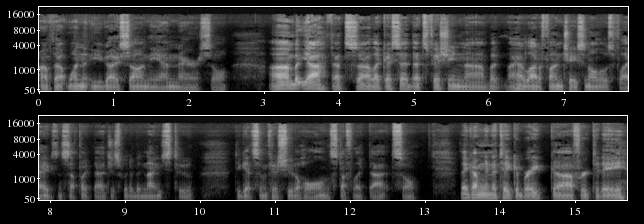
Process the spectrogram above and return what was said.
off that one that you guys saw in the end there. So, um, but yeah, that's uh, like I said, that's fishing. Uh, but I had a lot of fun chasing all those flags and stuff like that. Just would have been nice to to get some fish through the hole and stuff like that. So, I think I'm going to take a break uh, for today.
